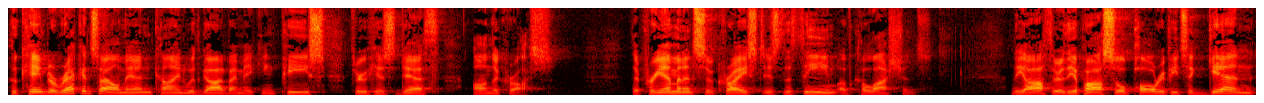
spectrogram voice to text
who came to reconcile mankind with God by making peace through his death on the cross. The preeminence of Christ is the theme of Colossians the author, the Apostle Paul, repeats again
